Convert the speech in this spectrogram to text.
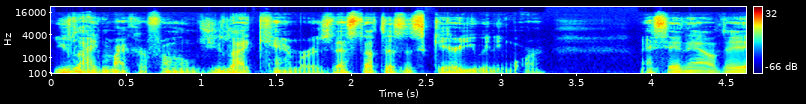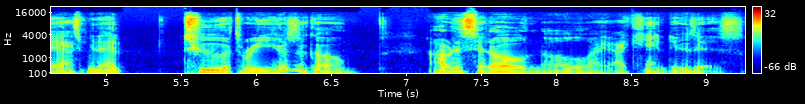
you like microphones, you like cameras. That stuff doesn't scare you anymore. I said, now, if they asked me that two or three years ago, I would have said, oh, no, I, I can't do this.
